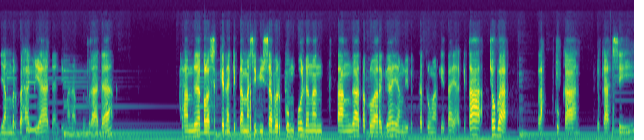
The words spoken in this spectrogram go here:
yang berbahagia dan di mana pun berada. Alhamdulillah kalau sekiranya kita masih bisa berkumpul dengan tetangga atau keluarga yang di dekat rumah kita ya kita coba lakukan edukasi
